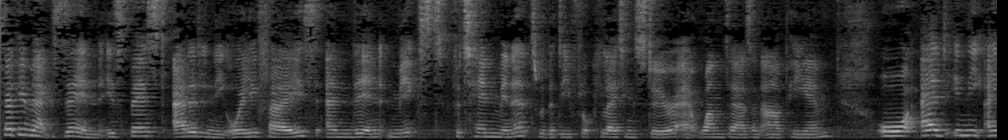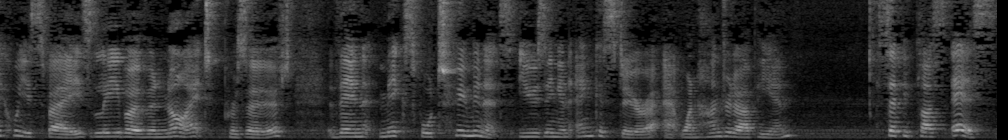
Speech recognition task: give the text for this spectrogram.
Sepimax Zen is best added in the oily phase and then mixed for 10 minutes with a deflocculating stirrer at 1000 rpm or add in the aqueous phase, leave overnight preserved, then mix for 2 minutes using an anchor stirrer at 100 rpm. Sepi Plus S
